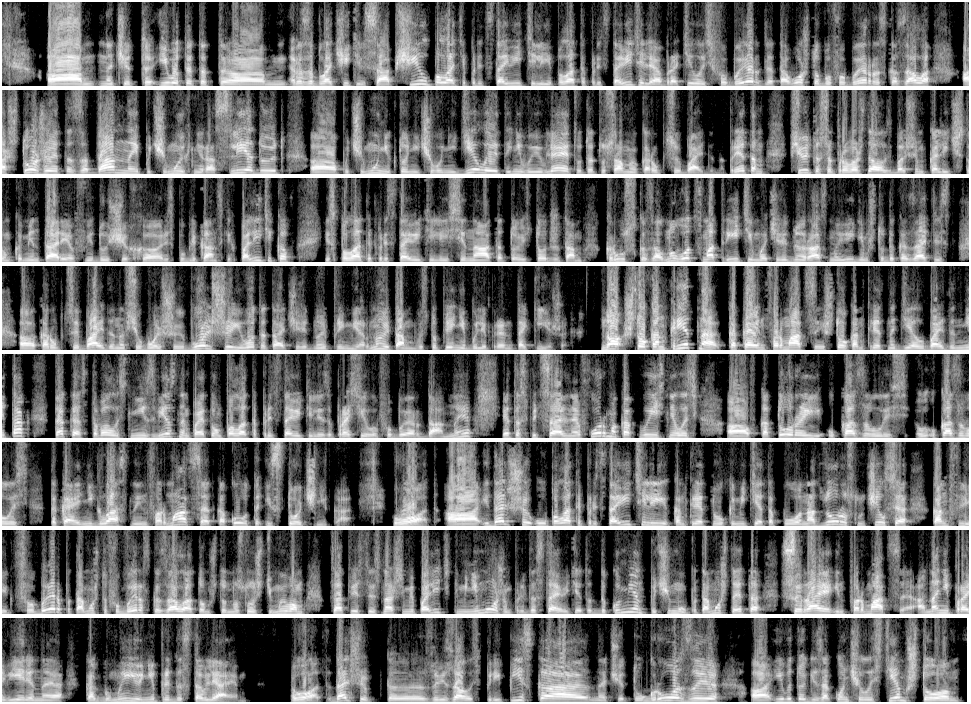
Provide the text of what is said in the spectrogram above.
А, значит, и вот этот а, разоблачитель сообщил Палате представителей, и Палата представителей обратилась в ФБР для того, чтобы ФБР рассказала, а что же это за данные, почему их не расследуют, а, почему никто ничего не делает и не выявляет вот эту самую коррупцию Байдена. При этом все это сопровождалось большим количеством комментариев ведущих а, республиканских политиков из Палаты представителей Сената, то есть тот же там Круз сказал, ну вот смотрите, в очередной раз мы видим, что доказательств а, коррупции Байдена все все больше и больше, и вот это очередной пример. Ну и там выступления были примерно такие же. Но что конкретно, какая информация и что конкретно делал Байден не так, так и оставалось неизвестным, поэтому Палата представителей запросила ФБР данные. Это специальная форма, как выяснилось, а, в которой указывалась, указывалась такая негласная информация от какого-то источника. Вот. А, и дальше у Палаты представителей, конкретно у Комитета по надзору, случился конфликт с ФБР, потому что ФБР сказала о том, что, ну, слушайте, мы вам в соответствии с нашими политиками не можем предоставить этот документ. Почему? Потому что это сырая информация, она не проверенная, как бы мы ее не предоставляем. Вот. Дальше э, завязалась переписка, значит, угрозы, э, и в итоге закончилось тем, что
